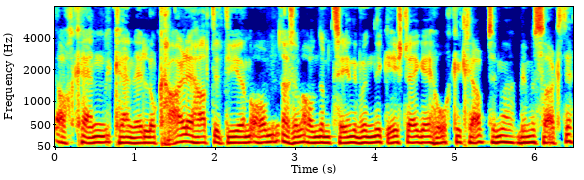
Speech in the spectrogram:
auch kein, keine Lokale hatte, die am Abend, also am Abend um 10 wurden die Gehsteige hochgeklappt, wie man, wie man sagte.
